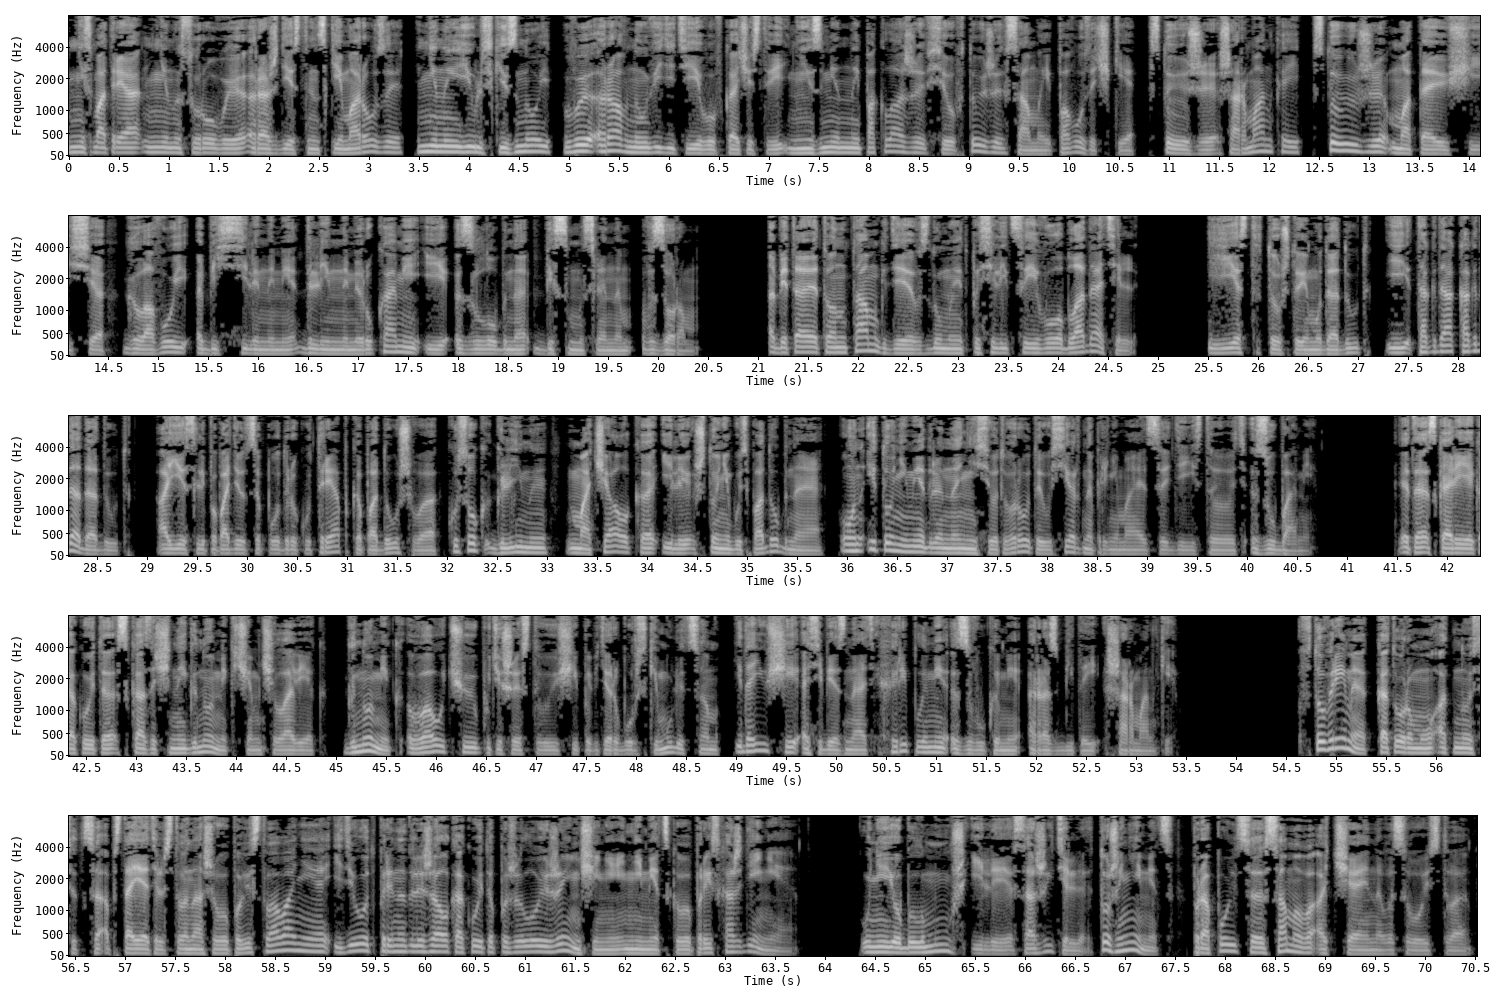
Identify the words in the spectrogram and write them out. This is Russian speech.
Несмотря ни на суровые рождественские морозы, ни на июльский зной, вы равно увидите его в качестве неизменной поклажи все в той же самой повозочке, с той же шарманкой, с той же мотающейся головой, обессиленными длинными руками и злобно-бессмысленным взором. Обитает он там, где вздумает поселиться его обладатель, ест то, что ему дадут, и тогда, когда дадут, а если попадется под руку тряпка, подошва, кусок глины, мочалка или что-нибудь подобное, он и то немедленно несет в рот и усердно принимается действовать зубами. Это скорее какой-то сказочный гномик, чем человек. Гномик, воочию путешествующий по петербургским улицам и дающий о себе знать хриплыми звуками разбитой шарманки. В то время, к которому относятся обстоятельства нашего повествования, идиот принадлежал какой-то пожилой женщине немецкого происхождения. У нее был муж или сожитель, тоже немец, пропойца самого отчаянного свойства.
